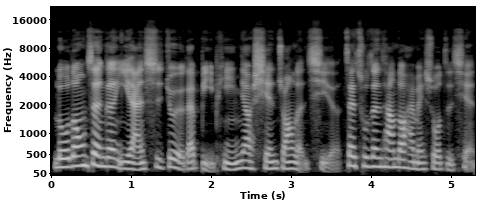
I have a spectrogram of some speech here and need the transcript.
罗东镇跟宜兰市就有在比拼要先装冷气了，在出征舱都还没说之前，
